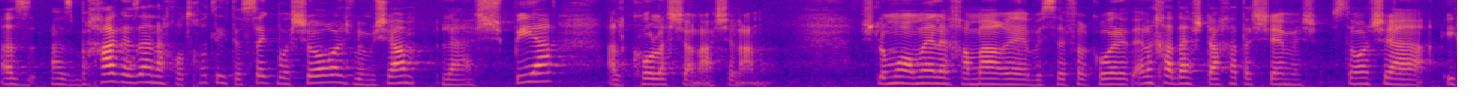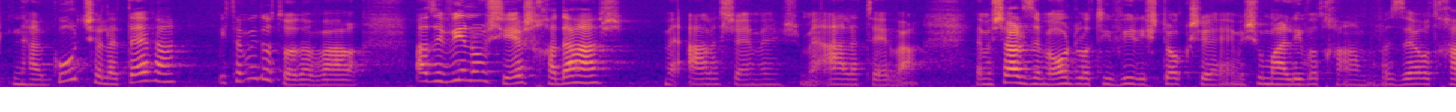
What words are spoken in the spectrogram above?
אז, אז בחג הזה אנחנו צריכות להתעסק בשורש ומשם להשפיע על כל השנה שלנו. שלמה המלך אמר אה, בספר קהלת, אין חדש תחת השמש. זאת אומרת שההתנהגות של הטבע היא תמיד אותו דבר. אז הבינו שיש חדש מעל השמש, מעל הטבע. למשל, זה מאוד לא טבעי לשתוק כשמישהו מעליב אותך, מבזה אותך.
